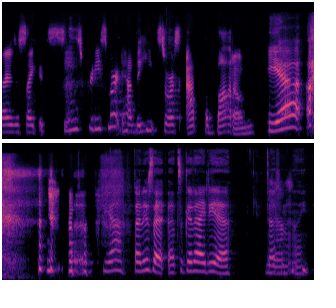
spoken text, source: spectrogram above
I was just like, it seems pretty smart to have the heat source at the bottom. Yeah. yeah, that is it. That's a good idea. Definitely. Yeah.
